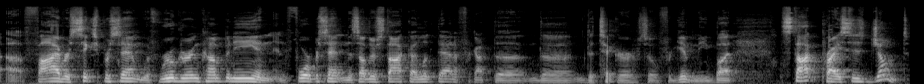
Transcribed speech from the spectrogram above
uh, five or six percent with Ruger and Company, and four percent in this other stock I looked at. I forgot the the the ticker, so forgive me. But stock prices jumped,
